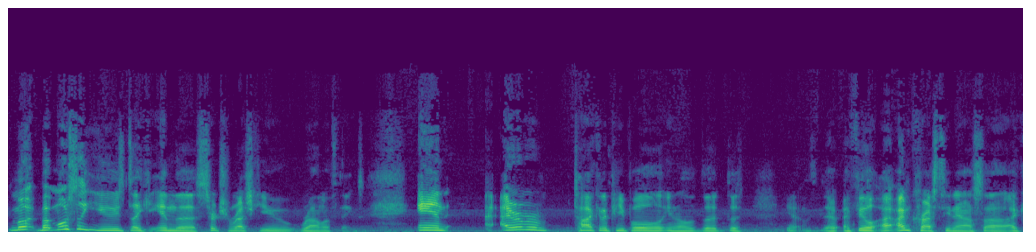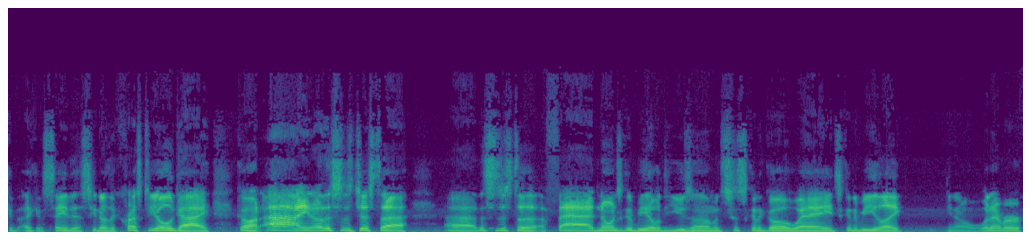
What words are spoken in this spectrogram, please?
but mostly used like in the search and rescue realm of things and i remember talking to people you know the the you know, I feel I, am crusty now, so I could I could say this. You know, the crusty old guy going, ah, you know, this is just a uh, this is just a, a fad. No one's going to be able to use them. It's just going to go away. It's going to be like, you know, whatever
